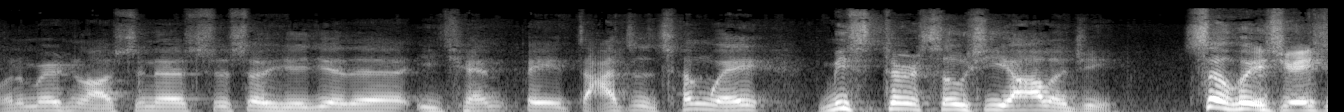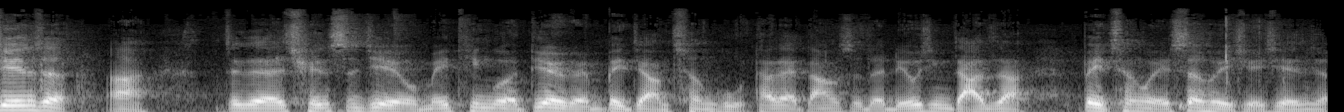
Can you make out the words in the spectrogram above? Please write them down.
我的 Merton 老师呢，是社会学界的，以前被杂志称为 Mr. Sociology 社会学先生啊。这个全世界我没听过第二个人被这样称呼。他在当时的流行杂志上被称为社会学先生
